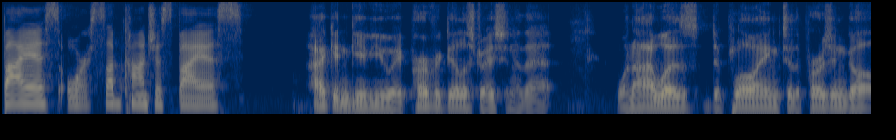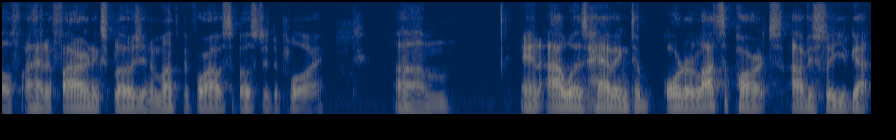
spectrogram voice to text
bias or subconscious bias. I can give you a perfect illustration of that. When i was deploying to the persian gulf i had a fire and explosion a month before i was supposed to deploy. Um, and i was having to order lots of parts obviously you've got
